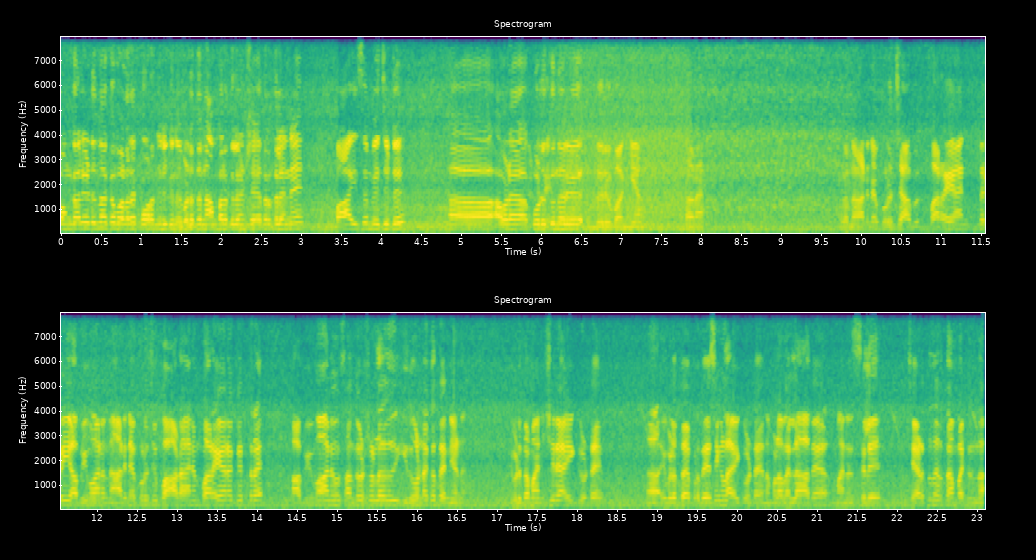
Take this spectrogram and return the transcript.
പൊങ്കാല ഇടുന്നതൊക്കെ വളരെ കുറഞ്ഞിരിക്കുന്നു. ഇവിടെ തന്നെ അമ്പലത്തിലും ക്ഷേത്രത്തിൽ തന്നെ പായസം വെച്ചിട്ട് അവിടെ കൊടുക്കുന്നൊരു എന്തൊരു ഭംഗിയാണ് കാണാൻ. നാടിനെക്കുറിച്ച് അഭി പറയാൻ ഇത്രയും അഭിമാനം നാടിനെക്കുറിച്ച് പാടാനും പറയാനൊക്കെ ഇത്ര അഭിമാനവും സന്തോഷമുള്ളത് ഇതുകൊണ്ടൊക്കെ തന്നെയാണ്. ഇവിടുത്തെ മനുഷ്യരായിക്കോട്ടെ ഇവിടുത്തെ പ്രദേശങ്ങളായിക്കോട്ടെ നമ്മളെ വല്ലാതെ മനസ്സിൽ ചേർത്ത് നിർത്താൻ പറ്റുന്ന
